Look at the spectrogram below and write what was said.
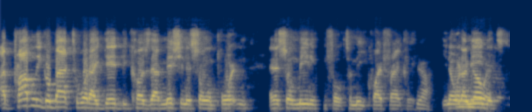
I'd probably go back to what I did because that mission is so important and it's so meaningful to me, quite frankly. Yeah. You know what I you know mean? it. It's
